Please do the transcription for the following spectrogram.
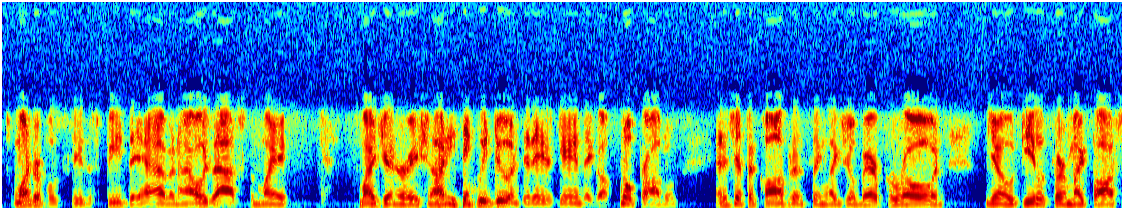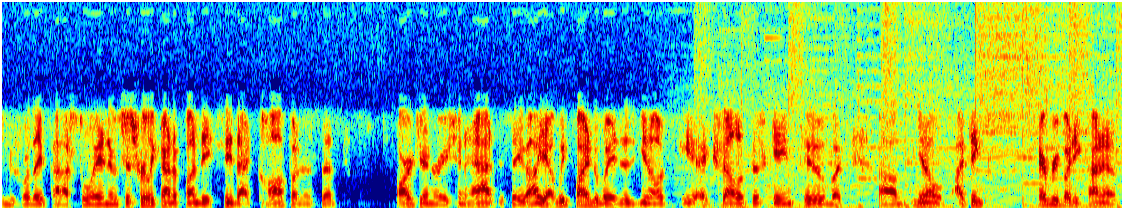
it's wonderful to see the speed they have. And I always ask my my generation, how do you think we do in today's game? They go, no problem. And it's just a confidence thing, like Gilbert Perreault and you know Guy Lafleur, Mike Bossy before they passed away, and it was just really kind of fun to see that confidence that our generation had to say, oh yeah, we'd find a way to you know excel at this game too. But um, you know, I think everybody kind of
